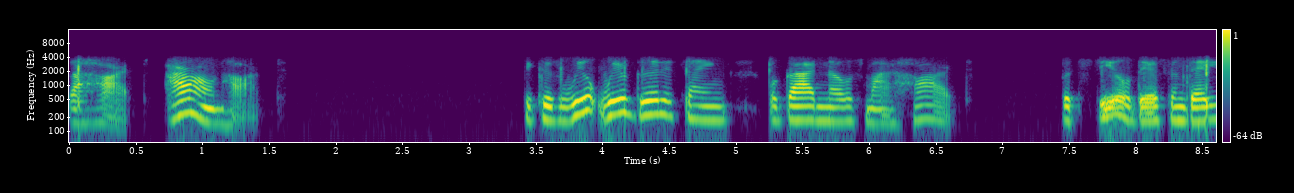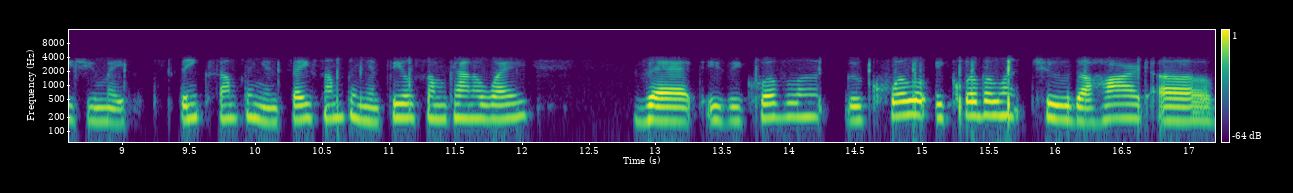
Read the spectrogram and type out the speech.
The heart, our own heart. Because we're, we're good at saying, well, God knows my heart. But still, there's some days you may think something and say something and feel some kind of way that is equivalent equivalent to the heart of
